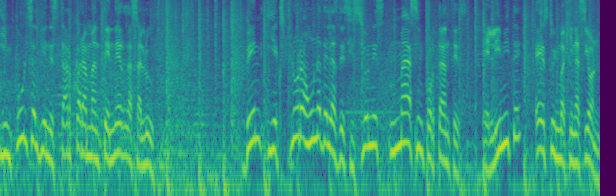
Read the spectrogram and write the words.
Impulsa el bienestar para mantener la salud. Ven y explora una de las decisiones más importantes el límite es tu imaginación.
